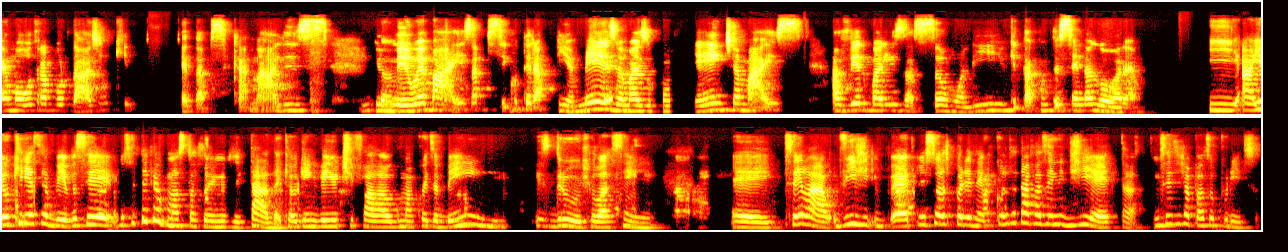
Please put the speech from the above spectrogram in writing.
é uma outra abordagem que é da psicanálise, então. e o então. meu é mais a psicoterapia mesmo, é, é mais o consciente, é mais a verbalização ali, o que está acontecendo agora. E aí eu queria saber, você, você teve alguma situação inusitada, que alguém veio te falar alguma coisa bem esdrúxula, assim? É, sei lá, é, pessoas, por exemplo, quando você está fazendo dieta, não sei se você já passou por isso,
